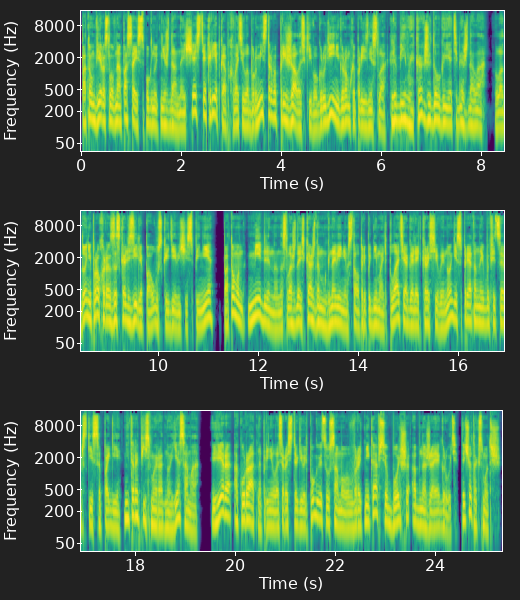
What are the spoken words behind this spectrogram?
Потом Вера, словно опасаясь спугнуть нежданное счастье, крепко обхватила Бурмистрова, прижалась к его груди и негромко произнесла «Любимый, как же долго я тебя ждала». Ладони Прохора заскользили по узкой девичьей спине, Потом он, медленно, наслаждаясь каждым мгновением, стал приподнимать платье, оголять красивые ноги, спрятанные в офицерские сапоги. «Не торопись, мой родной, я сама». Вера аккуратно принялась расстегивать пуговицу у самого воротника, все больше обнажая грудь. «Ты что так смотришь?»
